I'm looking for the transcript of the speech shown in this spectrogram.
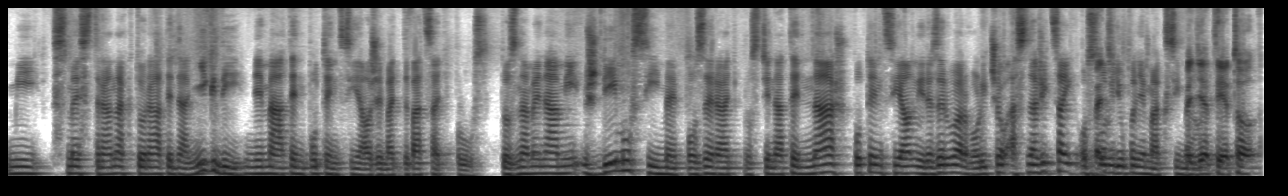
my sme strana, ktorá teda nikdy nemá ten potenciál, že mať 20+. Plus. To znamená, my vždy musíme pozerať proste na ten náš potenciálny rezervoár voličov a snažiť sa ich osloviť veď, úplne maximálne. Vedia tieto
